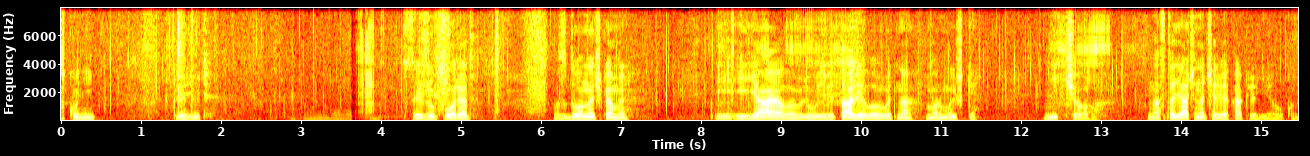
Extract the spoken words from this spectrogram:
Окуні. Клюють. Сижу поряд з доночками. І, і я ловлю, і Віталій ловить на мормишки. Нічого. Настояче на черв'яка клює окунь.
